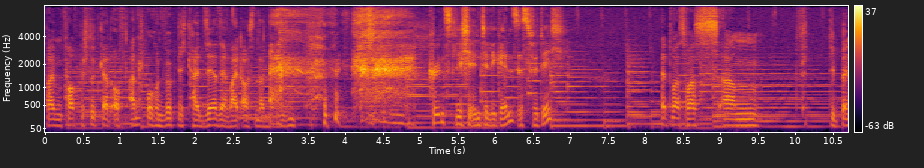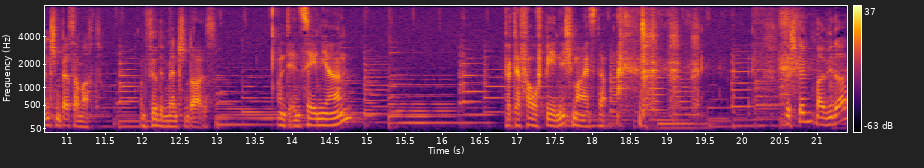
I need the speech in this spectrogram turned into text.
beim VfB Stuttgart oft Anspruch und Wirklichkeit sehr, sehr weit auseinander liegen. Künstliche Intelligenz ist für dich? Etwas, was ähm, die Menschen besser macht und für den Menschen da ist. Und in zehn Jahren wird der VfB nicht Meister. Das stimmt mal wieder.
